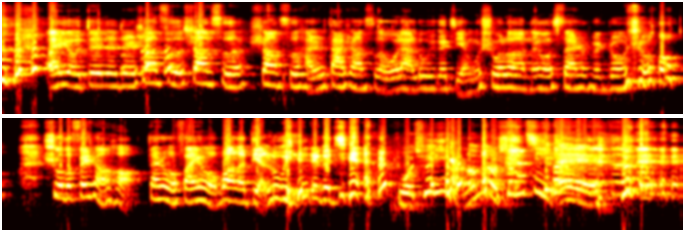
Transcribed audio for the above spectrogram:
哎呦，对对对，上次上次上次还是大上次，我俩录一个节目，说了能有三十分钟之后，说的非常好，但是我发现我忘了点录音这个键，我却一点都没有生气，哎，对，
